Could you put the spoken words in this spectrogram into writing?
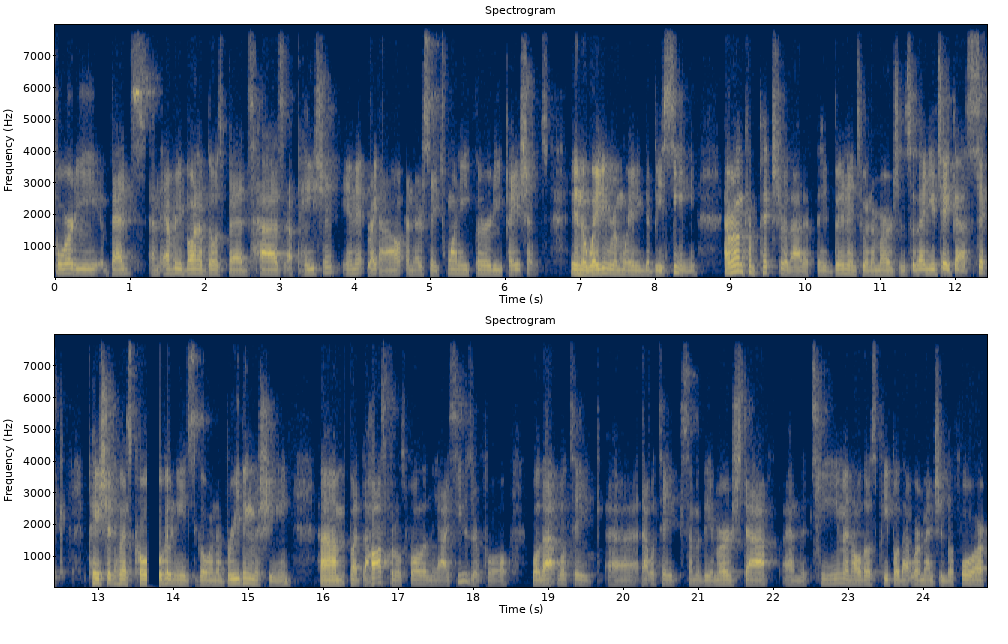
40 beds and every one of those beds has a patient in it right now and there's say 20 30 patients in the waiting room waiting to be seen everyone can picture that if they've been into an emergency. So then you take a sick patient who has covid who needs to go on a breathing machine um, but the hospital's full and the ICUs are full. Well, that will take uh, that will take some of the emerge staff and the team and all those people that were mentioned before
